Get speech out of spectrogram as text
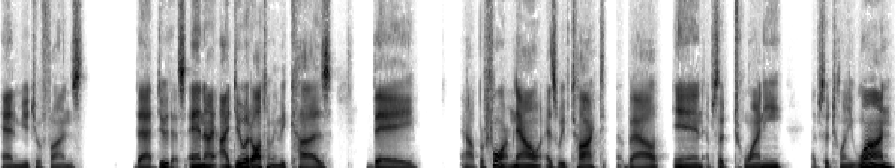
and mutual funds that do this. And I, I do it ultimately because they outperform. Now, as we've talked about in episode 20, episode 21,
